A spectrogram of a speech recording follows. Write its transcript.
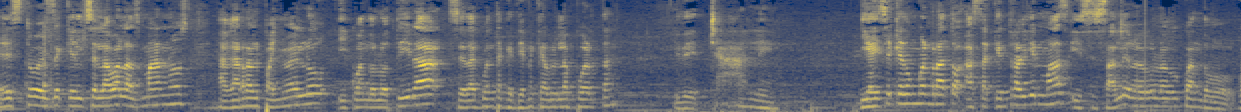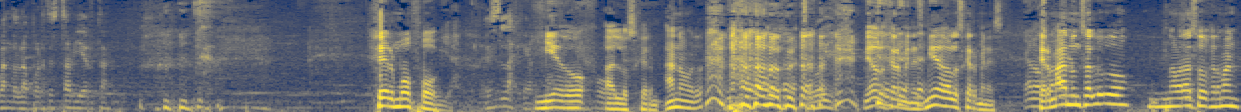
esto es de que él se lava las manos, agarra el pañuelo y cuando lo tira se da cuenta que tiene que abrir la puerta y de chale. Y ahí se queda un buen rato hasta que entra alguien más y se sale luego luego cuando cuando la puerta está abierta. Germofobia. Es la jefa. Miedo a los gérmenes. Ah, no, ¿verdad? Miedo a los gérmenes, miedo a los gérmenes. Germán, un saludo, un abrazo, Germán.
